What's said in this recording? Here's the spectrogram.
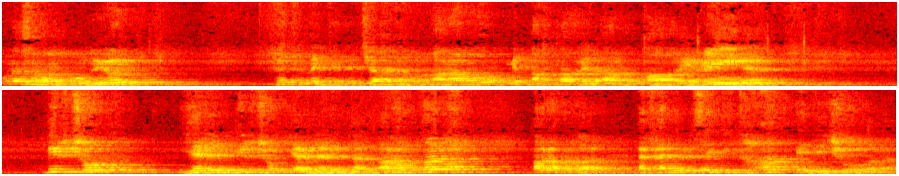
Bu ne zaman oluyor? Fethi Mekke'de câlehul arabu min ahtâril ardı tâi'îne. Birçok yerin birçok yerlerinden Araplar, Araplar Efendimiz'e itaat edici olarak,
